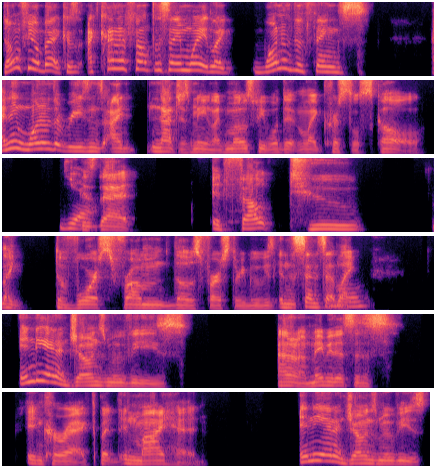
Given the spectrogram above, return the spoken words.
don't feel bad because I kind of felt the same way. Like one of the things, I think one of the reasons I, not just me, like most people didn't like Crystal Skull Yeah. is that it felt too like divorced from those first three movies in the sense that like Mhm. Indiana Jones movies, I don't know, maybe this is incorrect, but in my head, Indiana Jones movies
